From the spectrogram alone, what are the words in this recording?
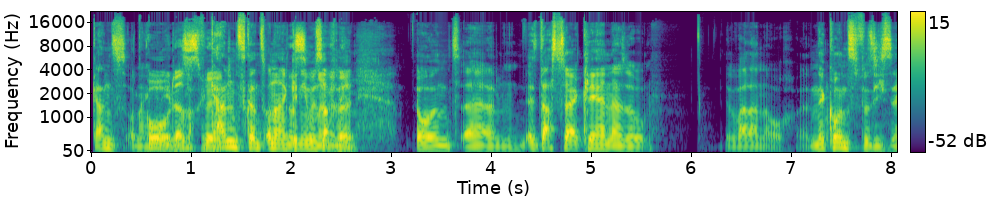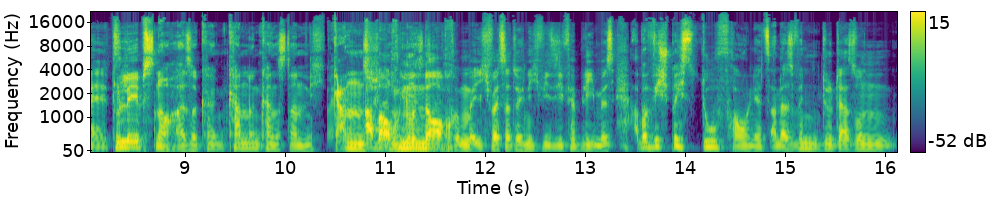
Ganz unangenehme Oh, das ist Sache. wild. Ganz, ganz unangenehme ist unangenehm. Sache. Und ähm, das zu erklären, also war dann auch eine Kunst für sich selbst. Du lebst noch, also kann, kann und kann es dann nicht ganz. aber auch nur noch. Ich weiß natürlich nicht, wie sie verblieben ist. Aber wie sprichst du Frauen jetzt an? Also wenn du da so, ein,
